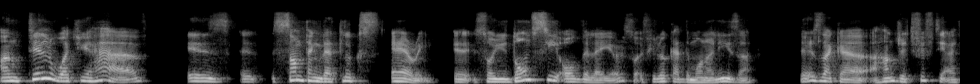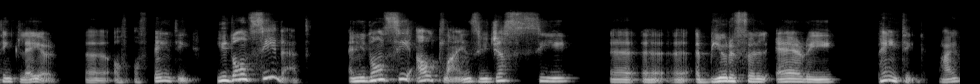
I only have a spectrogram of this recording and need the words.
until what you have is uh, something that looks airy. Uh, so you don't see all the layers. So if you look at the Mona Lisa, there's like a 150, I think, layer uh, of, of painting. You don't see that. And you don't see outlines. You just see a, a, a beautiful, airy painting, right?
